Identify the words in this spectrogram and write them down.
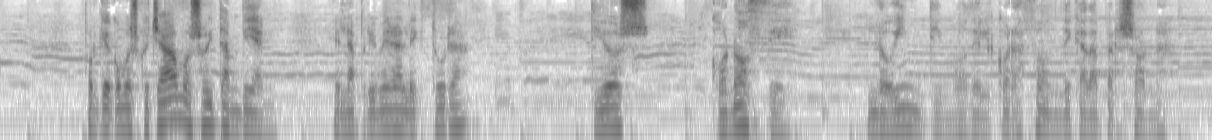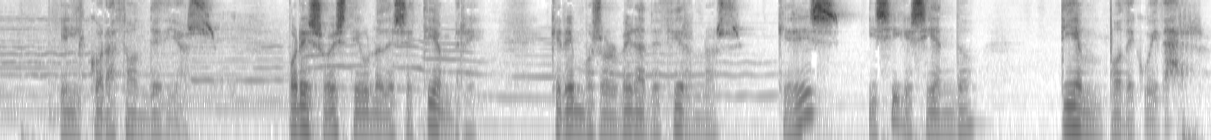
Porque como escuchábamos hoy también en la primera lectura, Dios conoce lo íntimo del corazón de cada persona, el corazón de Dios. Por eso este 1 de septiembre queremos volver a decirnos que es y sigue siendo tiempo de cuidar.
